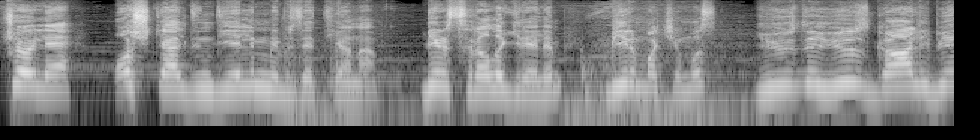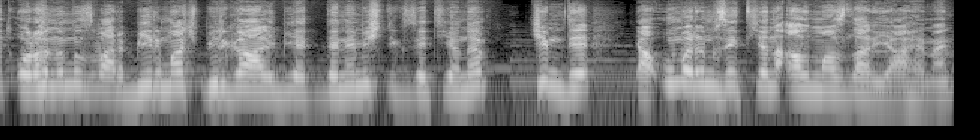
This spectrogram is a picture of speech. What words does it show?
şöyle hoş geldin diyelim mi bize Tiyan'a? Bir sıralı girelim. Bir maçımız %100 galibiyet oranımız var. Bir maç bir galibiyet denemiştik Zetiyan'ı. Şimdi ya umarım Zetiyan'ı almazlar ya hemen.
